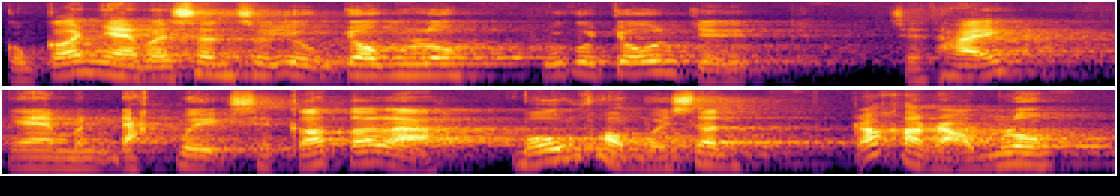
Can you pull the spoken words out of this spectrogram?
Cũng có nhà vệ sinh sử dụng chung luôn, quý cô chú, anh chị sẽ thấy. Nhà mình đặc biệt sẽ có tới là bốn phòng vệ sinh, rất là rộng luôn.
